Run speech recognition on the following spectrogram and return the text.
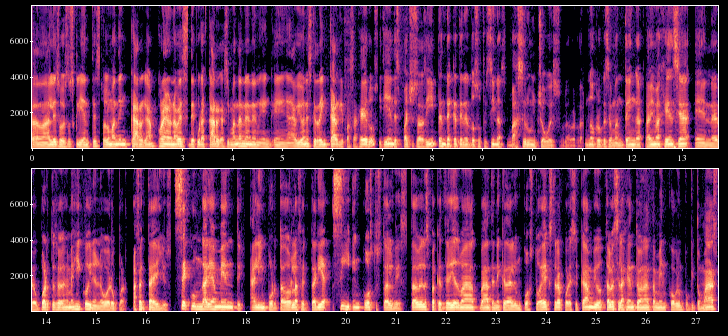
aduanales o esos clientes solo manden carga con aeronaves de pura carga. Si mandan en, aviones que traen carga y pasajeros y tienen despachos así, tendría que tener dos oficinas. Va a ser un show eso, la verdad. No creo que se mantenga la misma agencia en el aeropuerto de Ciudad de México y en el nuevo aeropuerto. Afecta a ellos. Secundariamente, al importador le afectaría, sí, en costos tal vez. Tal vez las paqueterías van a, tener que darle un costo extra por ese cambio. Tal vez el agente banal también cobre un poquito más.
